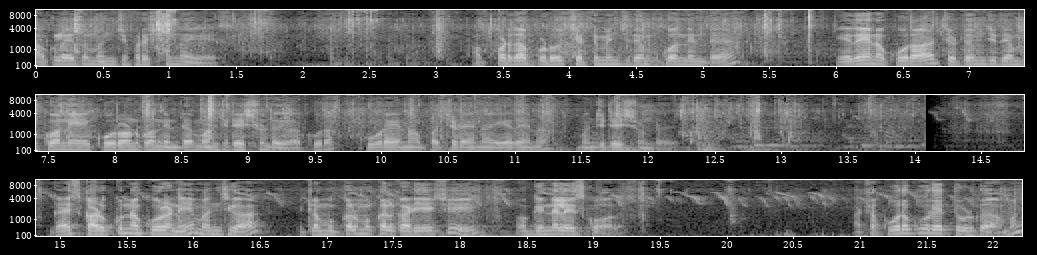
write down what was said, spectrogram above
ఆకులు అయితే మంచి ఫ్రెష్ ఉన్నాయి గైస్ అప్పటిదప్పుడు చెట్టు మించి తెంపుకొని తింటే ఏదైనా కూర చెట్టు మించి తెంపుకొని కూర వండుకొని తింటే మంచి టేస్ట్ ఉంటుంది కదా కూర? కూర అయినా పచ్చడి అయినా ఏదైనా మంచి టేస్ట్ ఉంటుంది. గైస్ కడుక్కున్న కూరని మంచిగా ఇట్లా ముక్కలు ముక్కలు కడిగేసి ఒక గిన్నెలో వేసుకోవాలి. అట్లా కూర కూర ఎత్తి ఉండవు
